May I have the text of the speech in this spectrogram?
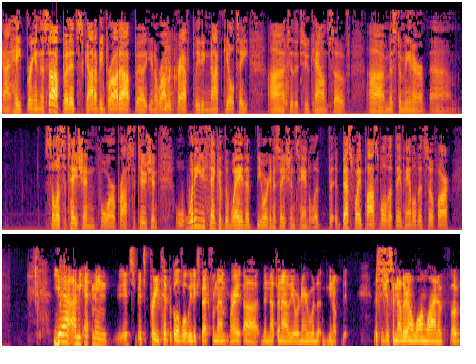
I hate bringing this up, but it's got to be brought up. Uh, you know, Robert Kraft pleading not guilty uh, to the two counts of uh, misdemeanor. Um, solicitation for prostitution. What do you think of the way that the organizations handle it? Best way possible that they've handled it so far? Yeah, I mean, I mean, it's it's pretty typical of what we'd expect from them, right? Uh, nothing out of the ordinary. With you know, this is just another in a long line of, of,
